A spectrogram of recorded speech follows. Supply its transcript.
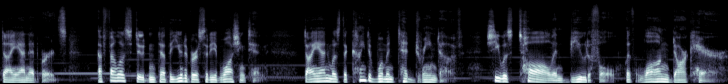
Diane Edwards, a fellow student at the University of Washington. Diane was the kind of woman Ted dreamed of. She was tall and beautiful, with long dark hair.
